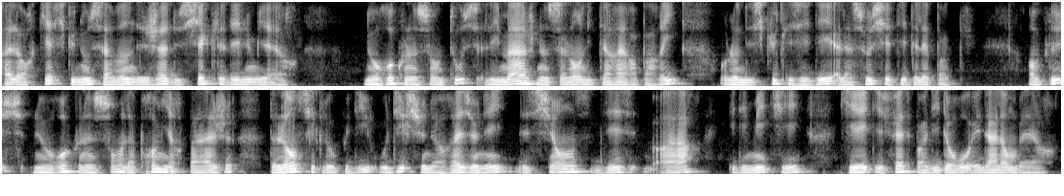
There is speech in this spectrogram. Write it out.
Alors, qu'est-ce que nous savons déjà du siècle des Lumières? Nous reconnaissons tous l'image d'un salon littéraire à Paris où l'on discute les idées à la société de l'époque. En plus, nous reconnaissons la première page de l'encyclopédie ou dictionnaire raisonné des sciences, des arts et des métiers qui a été faite par Diderot et d'Alembert.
